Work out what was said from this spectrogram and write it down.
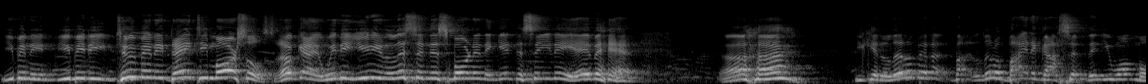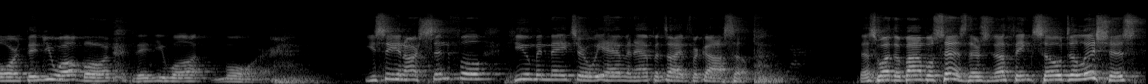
You've been, eating, you've been eating too many dainty morsels. Okay, we need, you need to listen this morning and get the CD. Amen. Uh huh. You get a little bit, of, a little bite of gossip, then you want more, then you want more, then you want more. You see, in our sinful human nature, we have an appetite for gossip. That's why the Bible says there's nothing so delicious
